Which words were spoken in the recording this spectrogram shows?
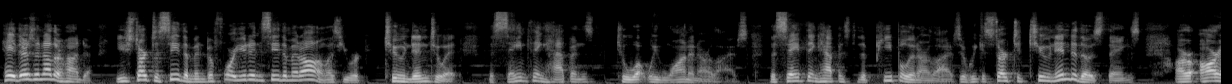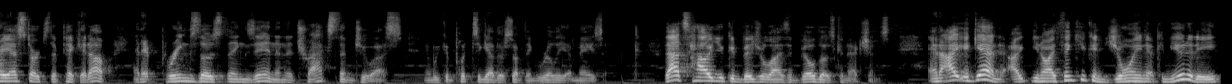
Hey there's another honda. You start to see them and before you didn't see them at all unless you were tuned into it. The same thing happens to what we want in our lives. The same thing happens to the people in our lives. If we can start to tune into those things our ras starts to pick it up and it brings those things in and attracts them to us and we can put together something really amazing. That's how you can visualize and build those connections. And i again i you know i think you can join a community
